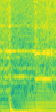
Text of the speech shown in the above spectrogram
Yeah.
